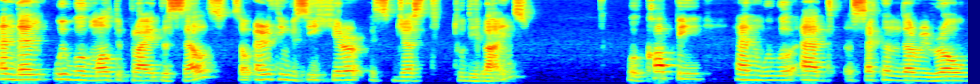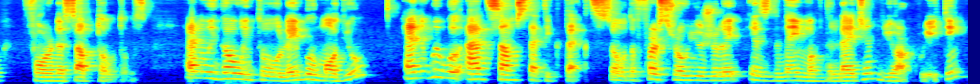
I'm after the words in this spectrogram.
and then we will multiply the cells. So everything you see here is just 2D lines. We'll copy and we will add a secondary row for the subtotals. And we go into label module and we will add some static text. So the first row usually is the name of the legend you are creating.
